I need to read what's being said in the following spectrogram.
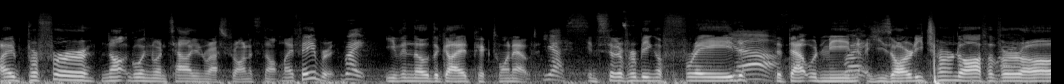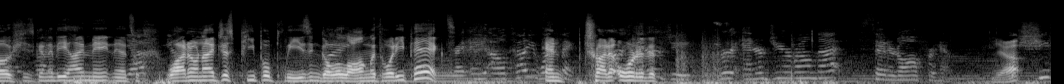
I prefer not going to an Italian restaurant. It's not my favorite. Right. Even though the guy had picked one out. Yes. Instead of her being afraid Yeah. that that would mean Right. he's already turned off of her, Right, oh, right, she's going to be high maintenance. Yep, Why yep. don't I just people please and go Right. along with what he picked? Right, and I'll tell you one And thing. try to Her order the- energy, her energy around that said it all for him. Yeah. She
